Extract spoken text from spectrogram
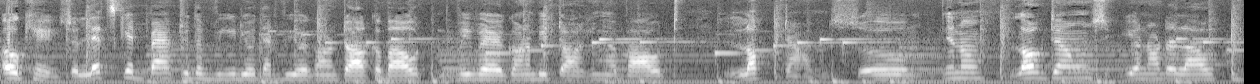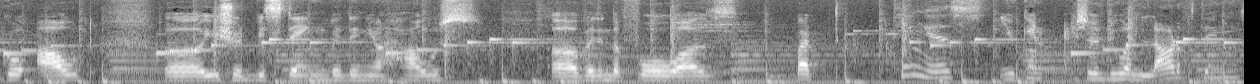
Okay, so let's get back to the video that we were gonna talk about. We were gonna be talking about lockdowns. So you know lockdowns you're not allowed to go out. Uh, you should be staying within your house uh, within the four walls. But thing is you can actually do a lot of things.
